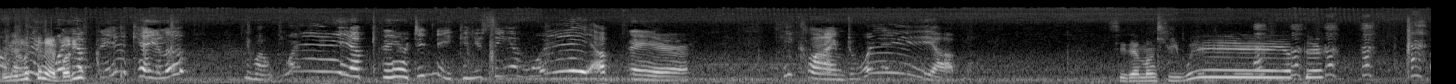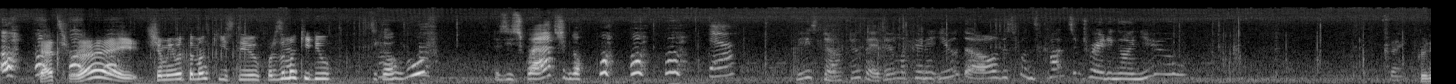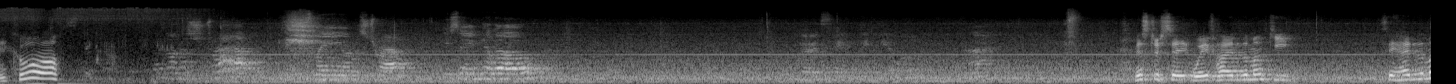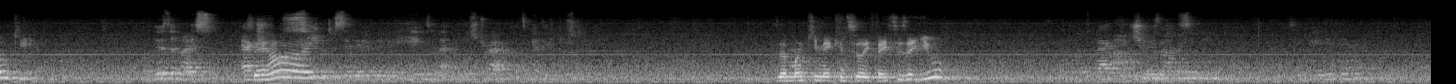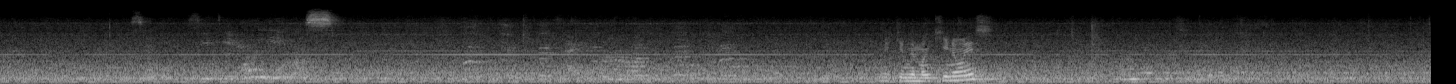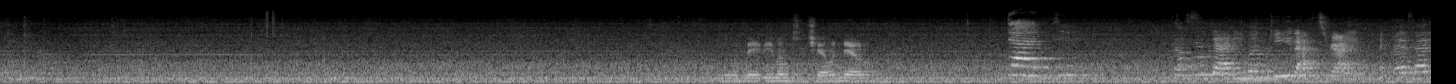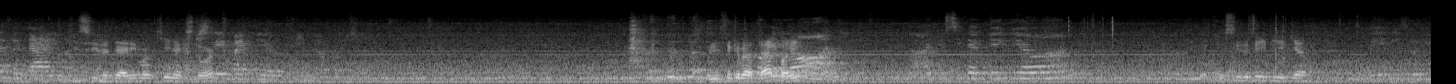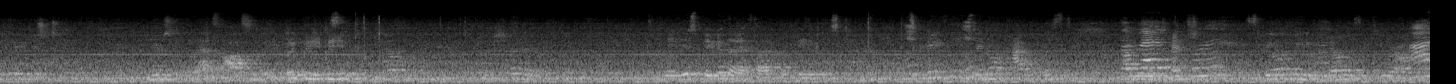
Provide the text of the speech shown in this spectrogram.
What are you looking at, buddy? way up there, Caleb. He went way up there, didn't he? Can you see him way up there? He climbed way up. See that monkey way up there? That's right. Show me what the monkeys do. What does the monkey do? Does he go woof? Does he scratch and go woof, woof, woof? Yeah. These don't, do they? They're looking at you, though. This one's concentrating on you. Pretty cool. On strap. He's laying on the strap. He's saying hello. No, it's saying leave me alone. Ah. Mister, say wave hi to the monkey. Say hi to the monkey. Well, there's a nice Say hi. seat to sit in, and he hangs in that little strap. That's kind of interesting. Is the monkey making silly faces at you? Goes back to chews on some. Is the baby there? Is it? Oh, yes. Making the monkey noise? Little baby monkey chowing down. That's the daddy monkey? That's right. I bet that is a daddy Do you monkey. see the daddy monkey next door? It might be a female version. What do you think about that, buddy? Yawn. Ah, you see that big yawn? You see the baby again. The baby's over here just nursing. That's awesome. Hi, baby. And it is bigger than I thought it would be this time. What's crazy they don't have it listed. Probably intentionally. So the only way you would know is if you were on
